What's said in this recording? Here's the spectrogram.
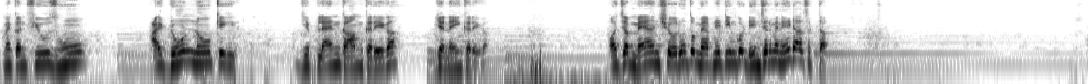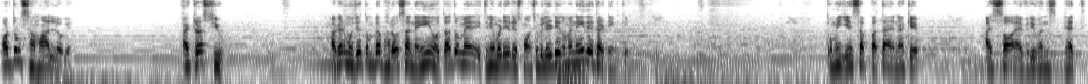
मैं कंफ्यूज हूँ। आई डोंट नो कि ये प्लान काम करेगा या नहीं करेगा। और जब मैं अनश्योर हूँ तो मैं अपनी टीम को डेंजर में नहीं डाल सकता। और तुम संभाल लोगे। आई ट्रस्ट यू अगर मुझे तुम पे भरोसा नहीं होता तो मैं इतनी बड़ी रिस्पॉन्सिबिलिटी तुम्हें नहीं देता टीम की। तुम्हें यह सब पता है ना कि I saw everyone death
